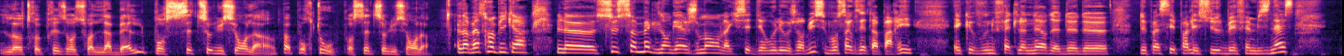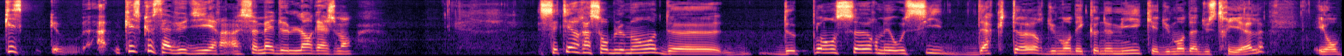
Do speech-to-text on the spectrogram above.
l'entreprise reçoit le label pour cette solution-là, hein, pas pour tout, pour cette solution-là. Alors Bertrand Picard, ce sommet de l'engagement qui s'est déroulé aujourd'hui, c'est pour ça que vous êtes à Paris et que vous nous faites l'honneur de, de, de, passer par les studios de BFM Business. Qu'est-ce que, qu'est-ce que ça veut dire un sommet de l'engagement? C'était un rassemblement de, de penseurs, mais aussi d'acteurs du monde économique et du monde industriel. Et on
